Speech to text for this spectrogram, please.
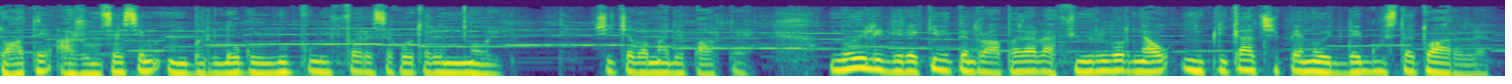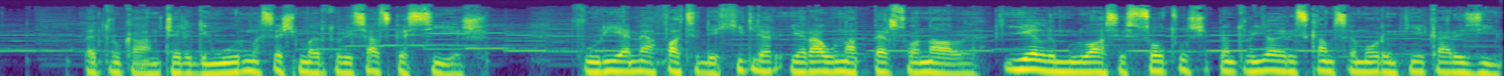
Toate ajunsesem în bârlogul lupului fără să hotărâm noi. Și ceva mai departe. Noile directive pentru apărarea fiurilor ne-au implicat și pe noi, degustătoarele, pentru ca în cele din urmă să-și mărturisească sieși. Furia mea față de Hitler era una personală. El îmi luase soțul și pentru el riscam să mor în fiecare zi.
